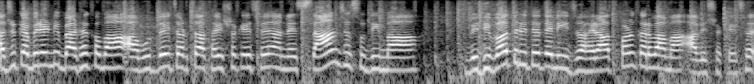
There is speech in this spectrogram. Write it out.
આજે કેબિનેટની બેઠકમાં આ મુદ્દે ચર્ચા થઈ શકે છે અને સાંજ સુધીમાં વિધિવત રીતે તેની જાહેરાત પણ કરવામાં આવી શકે છે.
